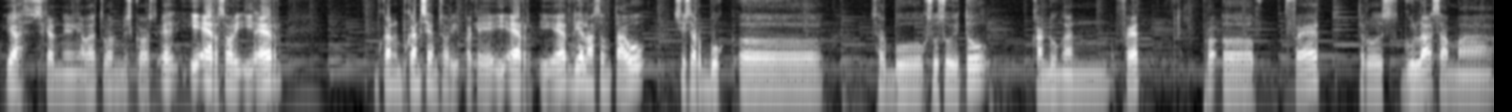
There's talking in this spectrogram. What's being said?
ya scanning elektron mikros eh IR sorry IR bukan bukan SEM sorry pakai IR IR dia langsung tahu si serbuk eh, serbuk susu itu kandungan fat pro- eh, fat terus gula sama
